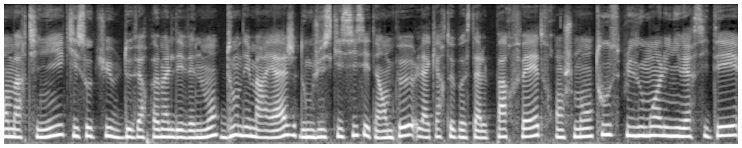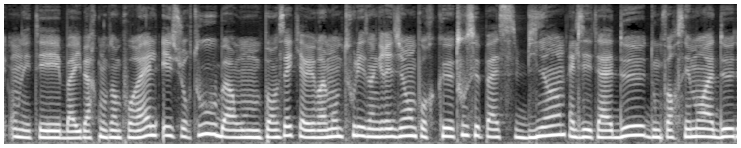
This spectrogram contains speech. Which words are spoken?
en Martinique qui s'occupe de faire pas mal d'événements, dont des mariages. Donc jusqu'ici, c'était un peu la carte postale parfaite. Franchement, tous plus ou moins à l'université, on était bah, hyper contents pour elles et surtout bah, on pensait qu'il y avait vraiment tous les ingrédients pour que tout se passe bien. Elles étaient à deux, donc forcément à deux,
